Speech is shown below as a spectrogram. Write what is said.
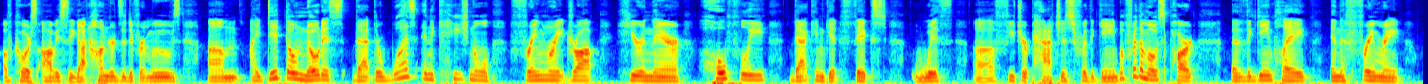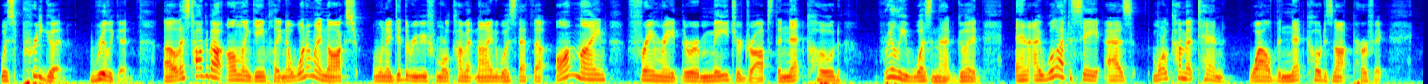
of course, obviously, got hundreds of different moves. Um, I did, though, notice that there was an occasional frame rate drop here and there. Hopefully, that can get fixed with uh, future patches for the game. But for the most part, uh, the gameplay and the frame rate was pretty good, really good. Uh, let's talk about online gameplay. Now, one of my knocks when I did the review for Mortal Kombat 9 was that the online frame rate, there were major drops. The net code really wasn't that good. And I will have to say, as Mortal Kombat 10, while the net code is not perfect,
